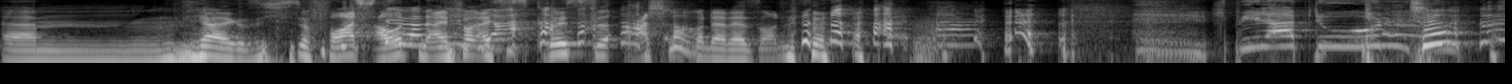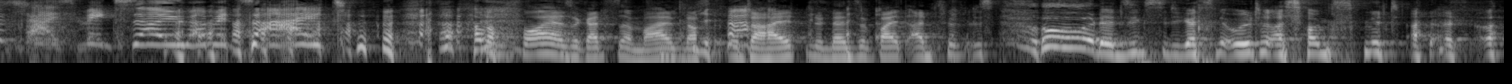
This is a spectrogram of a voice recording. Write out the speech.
Ähm, ja, sich sofort outen einfach als Ja. das größte Arschloch unter der Sonne. Spiel ab, du Hund! Scheiß Wichser, überbezahlt! Aber vorher so ganz normal noch unterhalten und dann sobald Anpfiff ist, oh, dann singst du die ganzen Ultrasongs mit. Also,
